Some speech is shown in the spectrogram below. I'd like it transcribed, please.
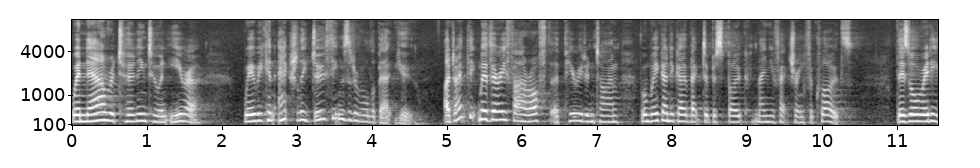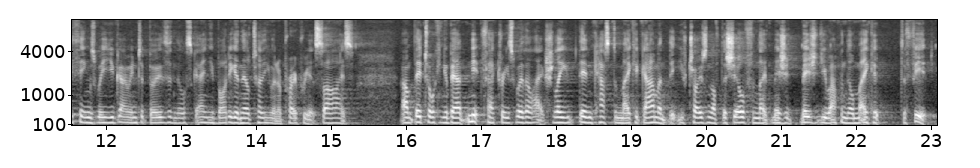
we're now returning to an era where we can actually do things that are all about you. I don't think we're very far off a period in time when we're going to go back to bespoke manufacturing for clothes. There's already things where you go into booths and they'll scan your body and they'll tell you an appropriate size. Um, they're talking about knit factories where they'll actually then custom make a garment that you've chosen off the shelf and they've measured, measured you up and they'll make it to fit.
